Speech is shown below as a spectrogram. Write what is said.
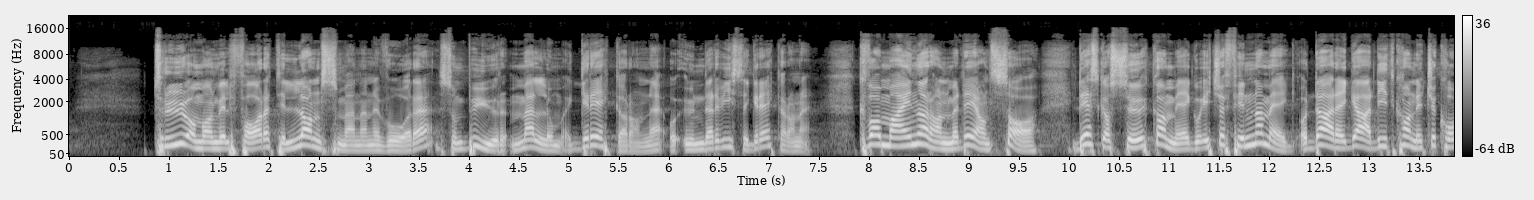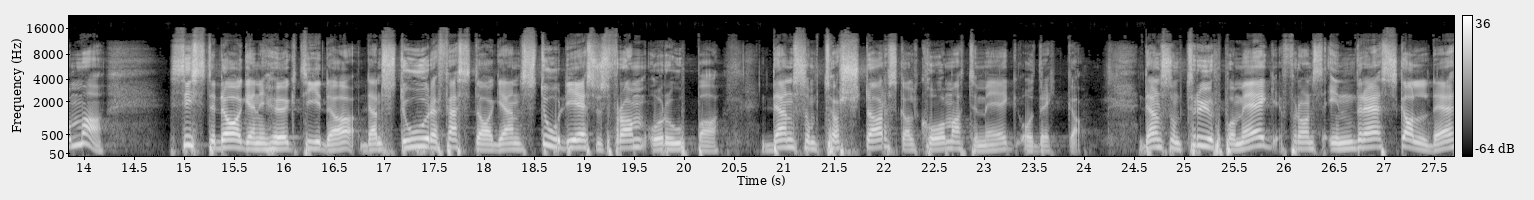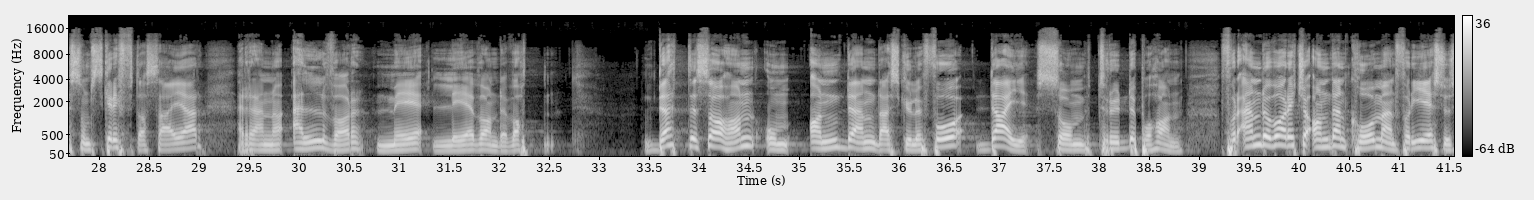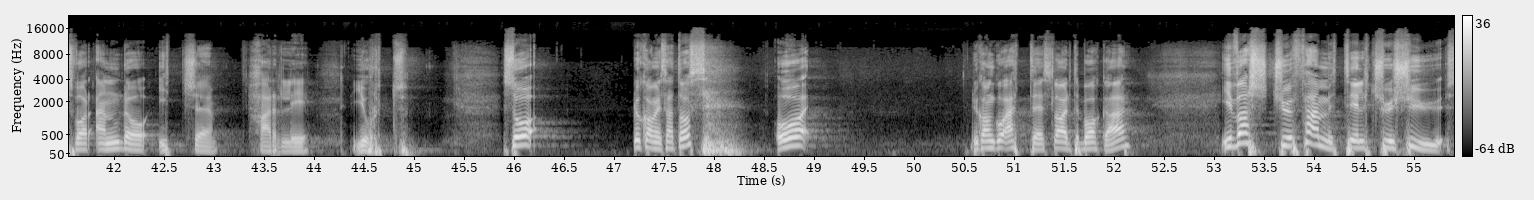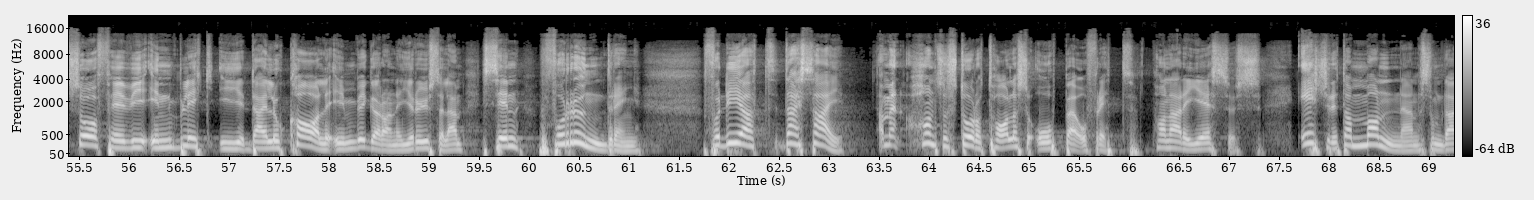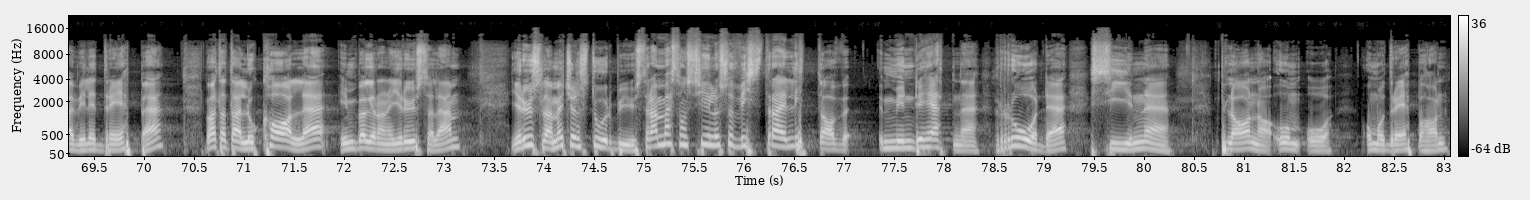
Tru om han vil fare til landsmennene våre som bor mellom grekerne og undervise grekerne. Hva mener han med det han sa? Det skal søke meg og ikke finne meg, og der jeg er, dit kan ikke komme. Siste dagen i høgtida, den store festdagen, stod Jesus fram og ropa:" Den som tørster, skal komme til meg og drikke. Den som tror på meg, fra hans indre skal det, som Skrifta sier, renne elver med levende vann. Dette sa han om anden de skulle få, de som trodde på han. For enda var ikke anden kommet, for Jesus var enda ikke herliggjort. Så da kan vi sette oss. Og du kan gå ett slag tilbake her. I vers 25-27 så får vi innblikk i de lokale innbyggerne i Jerusalem sin forundring. Fordi at de sier ja, men han som står og taler så åpent og fritt, han er Jesus. Er ikke dette mannen som de ville drepe? Du vet at De lokale innbyggerne i Jerusalem Jerusalem er ikke en stor by, så de mest sannsynlig så visste de litt av myndighetene, rådet, sine planer om å om å drepe han.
